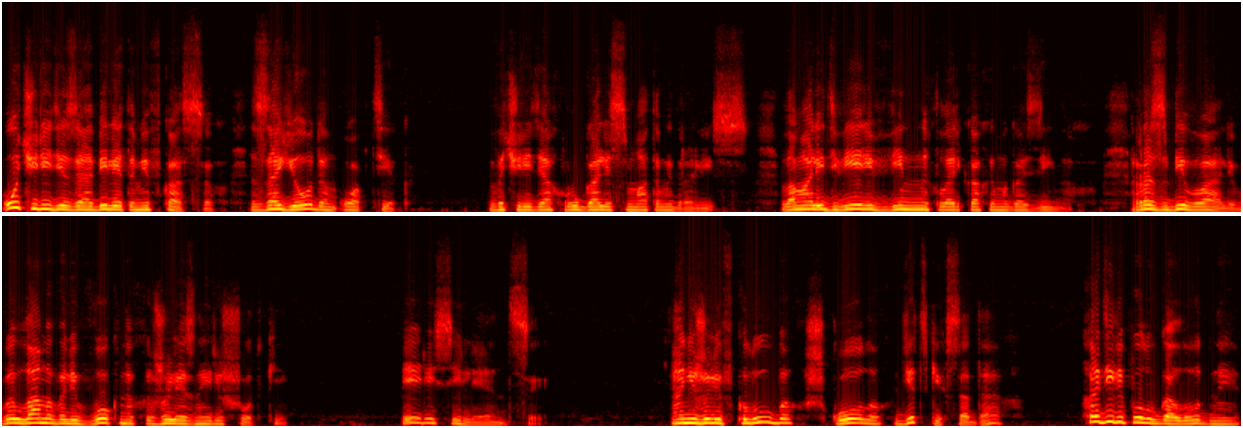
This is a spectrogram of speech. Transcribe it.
Очереди за билетами в кассах, за йодом у аптек в очередях ругались матом и дрались, ломали двери в винных ларьках и магазинах, разбивали, выламывали в окнах железные решетки. Переселенцы. Они жили в клубах, школах, детских садах, ходили полуголодные.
